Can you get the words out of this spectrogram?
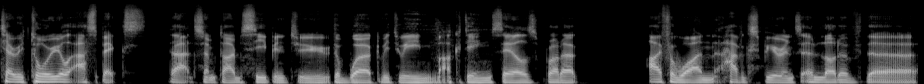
territorial aspects that sometimes seep into the work between marketing, sales, product. I, for one, have experienced a lot of the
